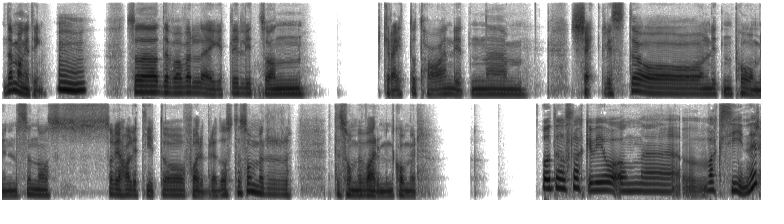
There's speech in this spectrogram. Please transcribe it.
det er mange ting. Mm. Så det var vel egentlig litt sånn greit å ta en liten um, sjekkliste og en liten påminnelse nå, så vi har litt tid til å forberede oss til sommer, til sommervarmen kommer. Og da snakker vi jo om eh, vaksiner,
